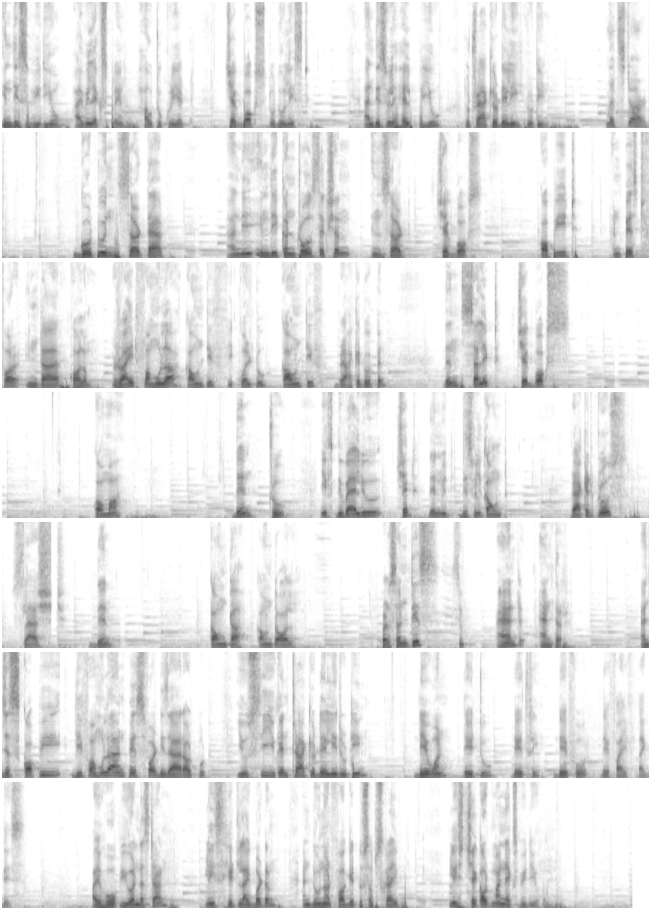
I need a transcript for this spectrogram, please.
In this video, I will explain how to create checkbox to-do list and this will help you to track your daily routine. Let's start. Go to insert tab and in the control section insert checkbox, copy it and paste for entire column. Write formula countif equal to countif bracket open then select checkbox comma then true if the value checked then this will count. Bracket close slash then counta count all. Percentage and enter. And just copy the formula and paste for desired output. You see you can track your daily routine. Day 1 day 2 day 3 day 4 day 5 like this. I hope you understand. Please hit like button and do not forget to subscribe. Please check out my next video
